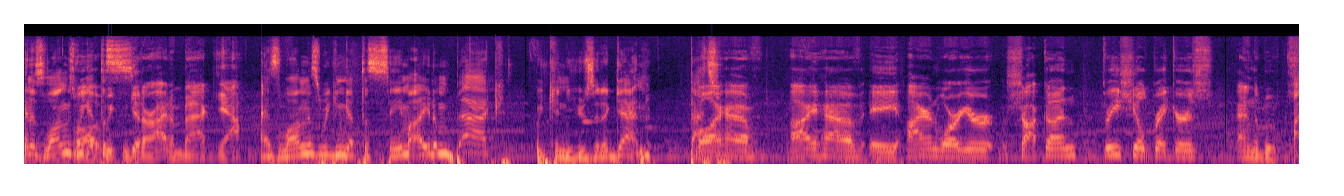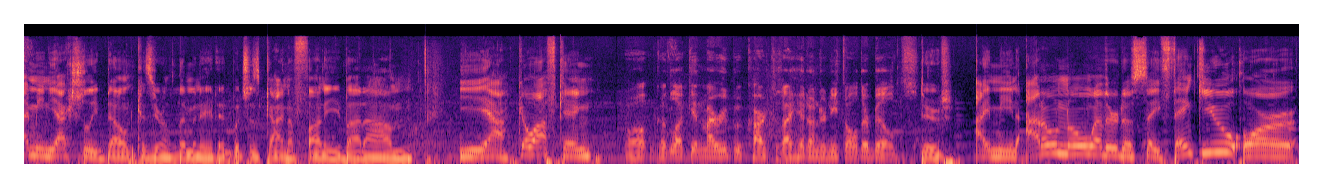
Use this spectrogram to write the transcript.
And as long as we get the we can get our item back. Yeah. as long as we can get the same item back, we can use it again. That's Well, I have. I have a Iron Warrior shotgun, three shield breakers, and the boots. I mean, you actually don't because you're eliminated, which is kind of funny, but um, yeah, go off, King. well, good luck getting my reboot card because I hid underneath all their builds. Dude, I mean, I don't know whether to say thank you or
